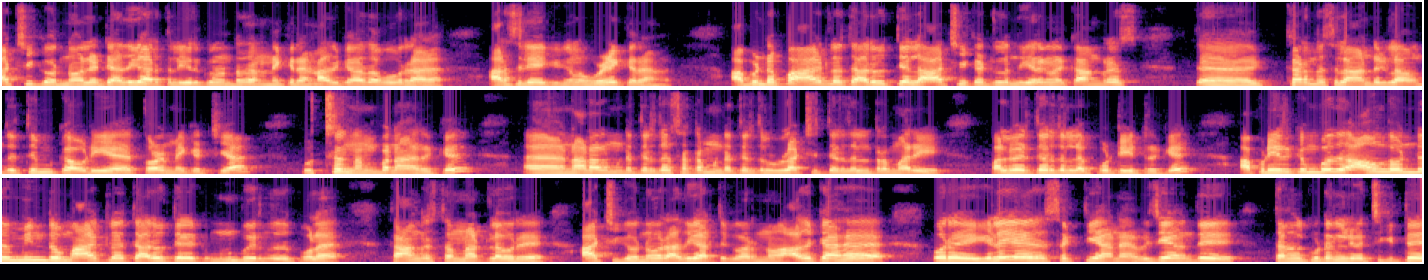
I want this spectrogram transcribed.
ஆட்சிக்கு வரணும் இல்லாட்டி அதிகாரத்தில் இருக்கணுன்றதை நினைக்கிறாங்க. அதுக்காக தான் ஒவ்வொரு அரசியல் இயக்கங்களும் உழைக்கிறாங்க. அப்படின்றப்ப ஆயிரத்தி தொள்ளாயிரத்தி அறுபத்தி ஏழு ஆட்சி கட்டிலேருந்து இறங்கின காங்கிரஸ் கடந்த சில ஆண்டுகளாக வந்து திமுகவுடைய தோழமை கட்சியாக உச்ச நண்பனாக இருக்குது நாடாளுமன்ற தேர்தல் சட்டமன்ற தேர்தல் உள்ளாட்சி தேர்தல்ன்ற மாதிரி பல்வேறு தேர்தலில் போட்டிட்டு அப்படி இருக்கும்போது அவங்க வந்து மீண்டும் ஆயிரத்தி தொள்ளாயிரத்தி அறுபத்தி ஏழுக்கு முன்பு இருந்தது போல் காங்கிரஸ் தமிழ்நாட்டில் ஒரு ஆட்சிக்கு வரணும் ஒரு அதிகாரத்துக்கு வரணும். அதுக்காக ஒரு இளைய சக்தியான விஜய் வந்து தங்கள் கூட்டணியில் வச்சுக்கிட்டு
